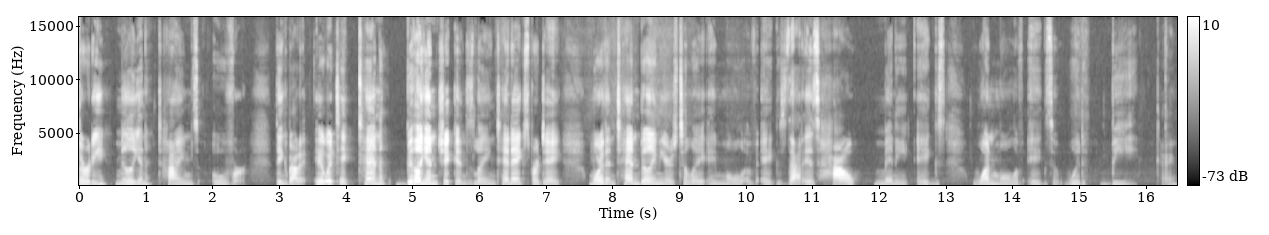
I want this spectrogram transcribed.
30 million times over. Think about it. It would take 10 billion chickens laying 10 eggs per day, more than 10 billion years to lay a mole of eggs. That is how many eggs one mole of eggs would be. Okay.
